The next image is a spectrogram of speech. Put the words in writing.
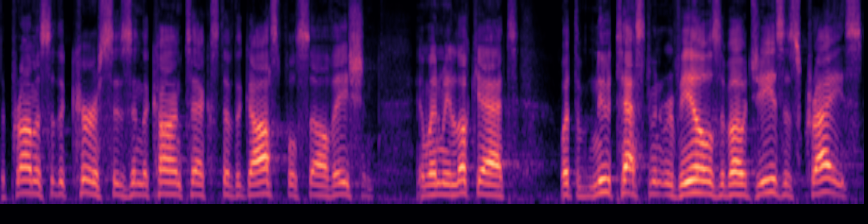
The promise of the curse is in the context of the gospel salvation. And when we look at what the New Testament reveals about Jesus Christ,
